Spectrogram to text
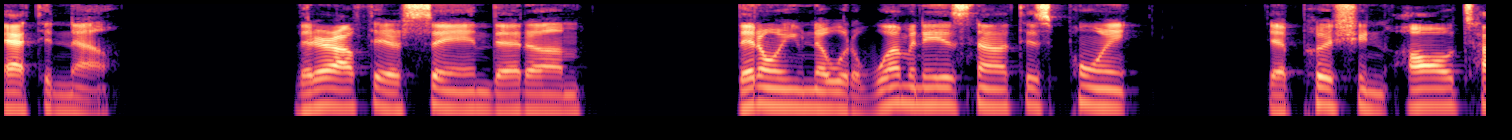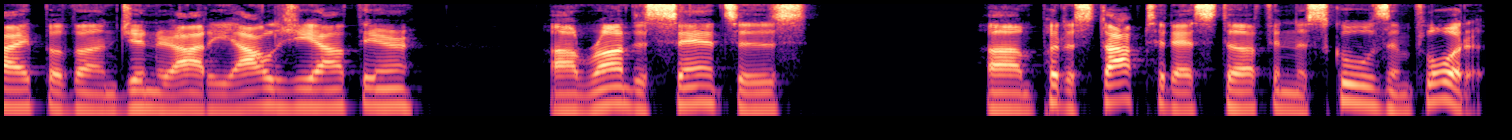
acting now. They're out there saying that um they don't even know what a woman is now at this point. They're pushing all type of um, gender ideology out there. Uh, Ron DeSantis um, put a stop to that stuff in the schools in Florida,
